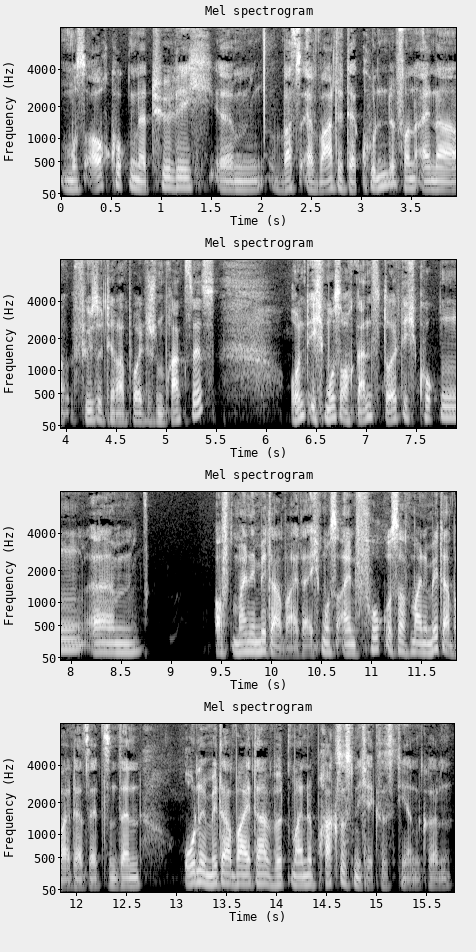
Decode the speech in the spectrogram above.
muss auch gucken, natürlich, ähm, was erwartet der Kunde von einer physiotherapeutischen Praxis. Und ich muss auch ganz deutlich gucken ähm, auf meine Mitarbeiter. Ich muss einen Fokus auf meine Mitarbeiter setzen, denn ohne Mitarbeiter wird meine Praxis nicht existieren können.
